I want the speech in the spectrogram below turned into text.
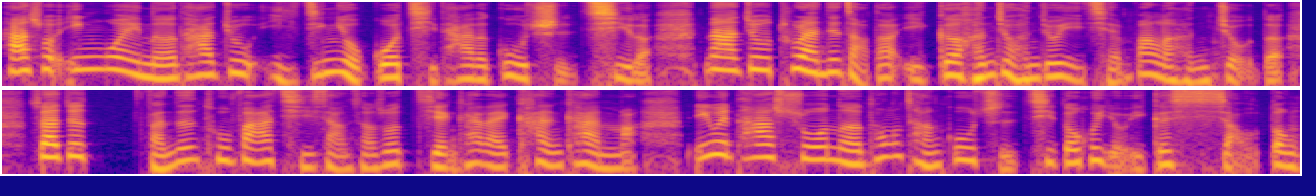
他说因为呢他就已经有过其他的固齿器了，那就突然间找到一个很久很久以前放了很久的，所以他就。反正突发奇想，想说剪开来看看嘛。因为他说呢，通常固齿器都会有一个小洞，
